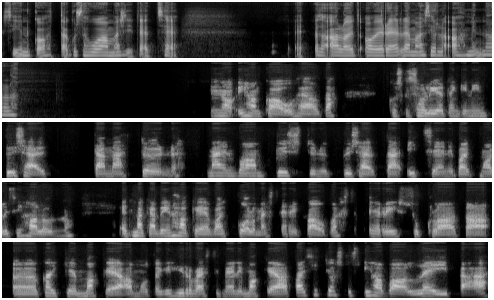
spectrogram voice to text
siinä kohtaa, kun sä huomasit, että, se, että sä aloit oireilemaan sillä ahminnalla? No ihan kauhealta, koska se oli jotenkin niin pysäyttämätön. Mä en vaan pystynyt pysäyttää itseäni, vaikka mä olisin halunnut että mä kävin hakemaan vaikka kolmesta eri kaupasta eri suklaata, kaikkeen makeaa, muutenkin hirveästi mieli makeaa, tai sitten joskus ihan vaan leipää,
